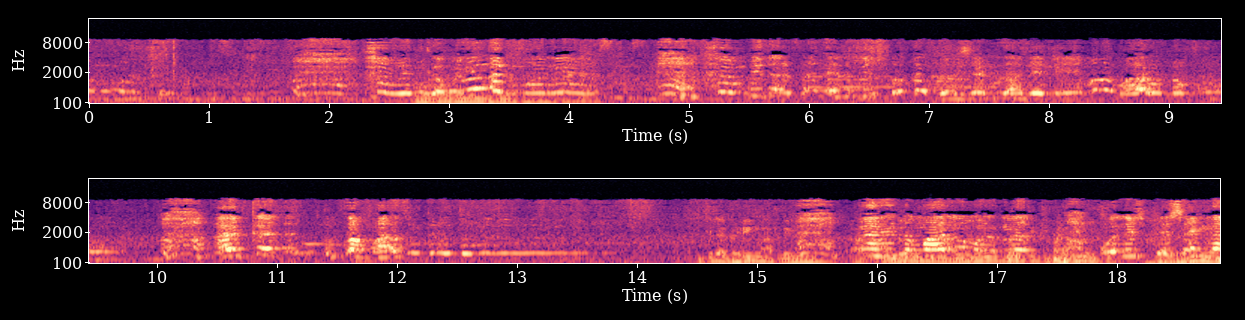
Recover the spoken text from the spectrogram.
मला इतकं भयानक मारलंय. मी तर सांगेन मी स्वतः पेशंट झालेली मला मारू नको ऐकाय नाही तुमचा मास उतरवतो म्हणे तिला घरी मारले घरी तर मारलं आंदोलनात ती घरी मारलं होती. पोलीस स्टेशनला.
